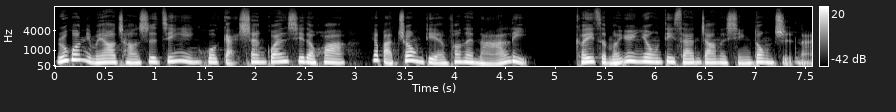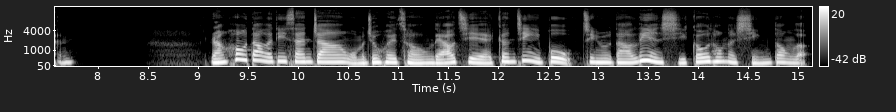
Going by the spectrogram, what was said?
如果你们要尝试经营或改善关系的话，要把重点放在哪里？可以怎么运用第三章的行动指南？然后到了第三章，我们就会从了解更进一步进入到练习沟通的行动了。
